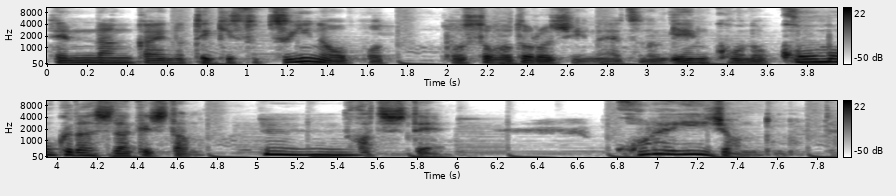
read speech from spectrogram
展覧会のテキスト次のポポストフォトロジーのやつの原稿の項目出しだけしたの。うんとかしてこれいいじゃんと思って。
